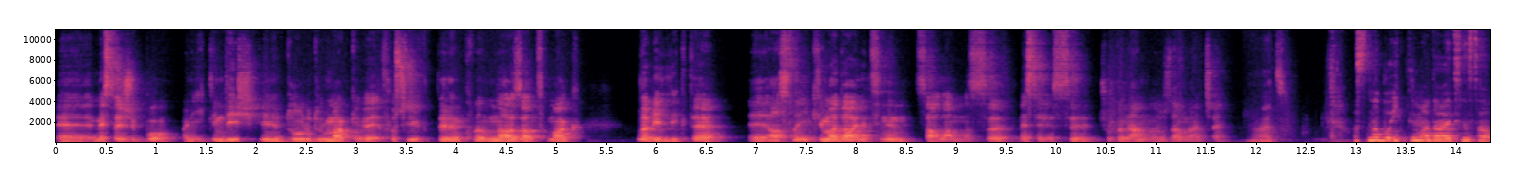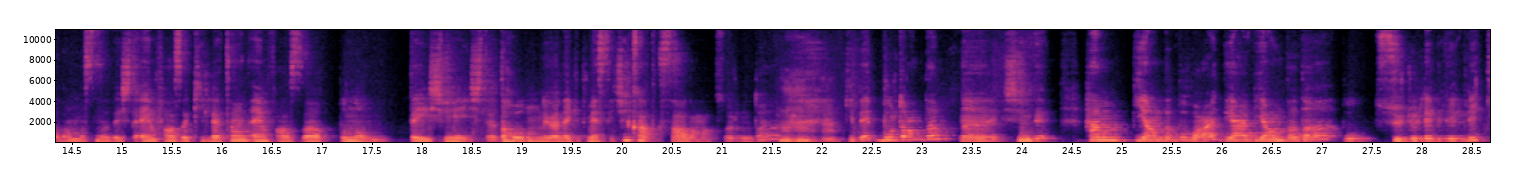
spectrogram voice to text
e, mesajı bu. Hani iklim değişikliğini durdurmak ve fosil yakıtların kullanımını azaltmakla birlikte aslında iklim adaletinin sağlanması meselesi çok önemli o yüzden bence. Evet. Aslında bu iklim adaletinin sağlanmasında da işte en fazla kirleten, en fazla bunun değişimi işte daha olumlu yöne gitmesi için katkı sağlamak zorunda hı hı. gibi. Buradan da e, şimdi hem bir yanda bu var, diğer bir yanda da bu sürdürülebilirlik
